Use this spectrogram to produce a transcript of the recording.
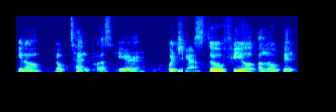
you know, Note 10 Plus here, which Yeah. still feel a little bit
